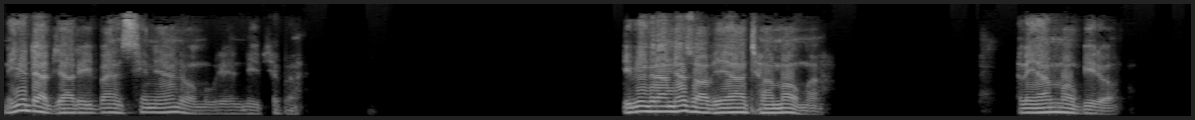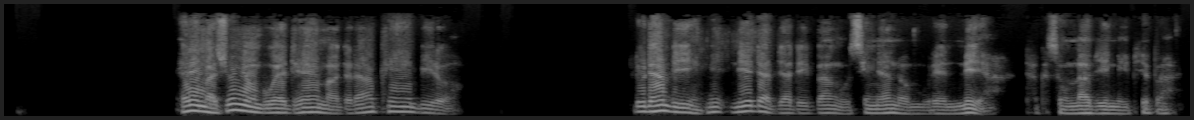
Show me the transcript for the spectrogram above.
နိယတဗျာရိပန်းဆင်မြန်းတော်မူတဲ့နေ့ဖြစ်ပါတယ်ဒီပင်ကရာမြတ်စွာဘုရားထာမောက်မှာအလျားမောက်ပြီးတော့အဲ့ဒီမှာရွှွညွန်ပွဲထဲမှာတရားခင်းပြီးတော့လူတန်းပြီးနိယတဗျာရိပန်းကိုဆင်မြန်းတော်မူတဲ့နေ့ဟာဒါကဆုံလမ်းပြည်နေ့ဖြစ်ပါတယ်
